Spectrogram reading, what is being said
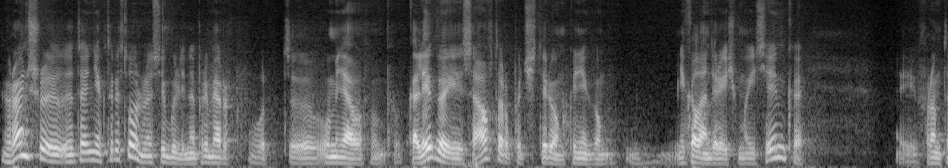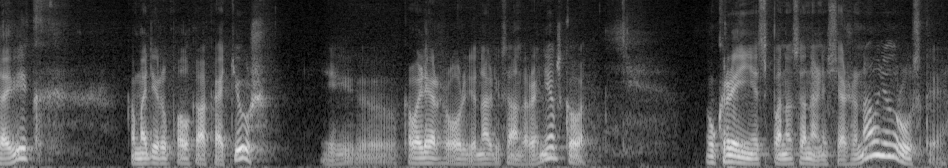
Раньше это некоторые сложности были. Например, вот э, у меня коллега и соавтор по четырем книгам Николай Андреевич Моисеенко, и фронтовик, командир полка «Катюш», и э, кавалер ордена Александра Невского, украинец по национальности, а жена у него русская.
